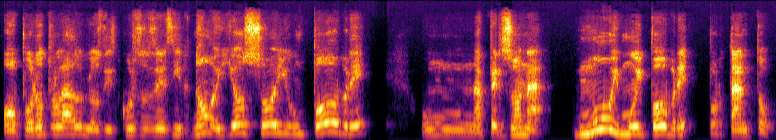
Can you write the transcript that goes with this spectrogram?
O por otro lado, los discursos de decir, no, yo soy un pobre, una persona muy, muy pobre, por tanto,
